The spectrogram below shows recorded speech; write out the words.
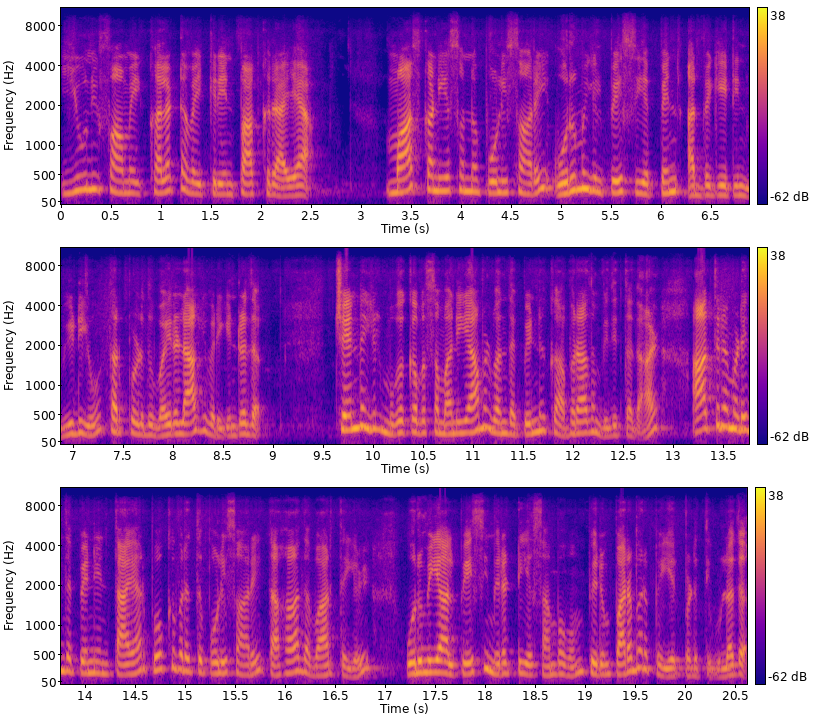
யூனிஃபார்மை கலட்ட வைக்கிறேன் பார்க்கிறாயா? மாஸ்க் அணிய சொன்ன போலீசாரை ஒருமையில் பேசிய பெண் அட்வொகேட்டின் வீடியோ தற்பொழுது வைரலாகி வருகின்றது. சென்னையில் முகக்கவசம் அணியாமல் வந்த பெண்ணுக்கு அபராதம் விதித்ததால் ஆத்திரமடைந்த பெண்ணின் தாயார் போக்குவரத்து போலீசாரை தகாத வார்த்தையில் ஒருமையால் பேசி மிரட்டிய சம்பவம் பெரும் பரபரப்பை ஏற்படுத்தியுள்ளது.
